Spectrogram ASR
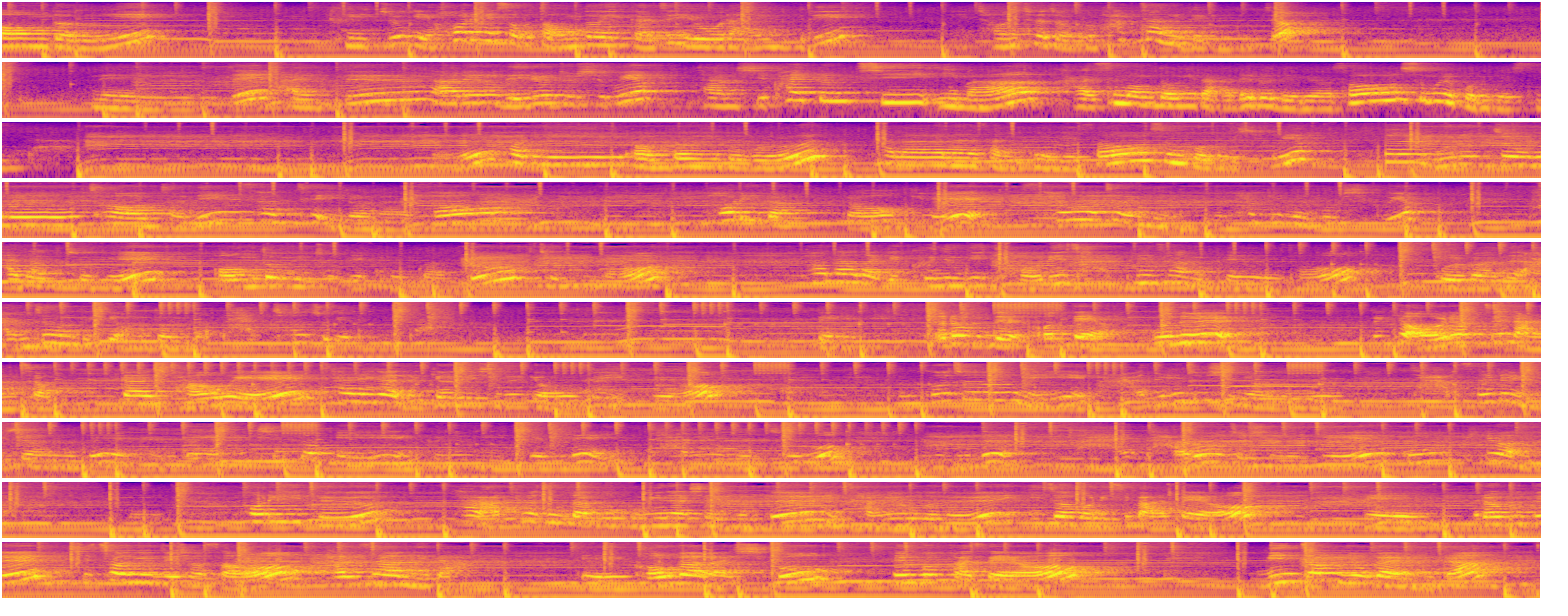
엉덩이 뒤쪽에 허리에서부터 엉덩이까지 이 라인들이 전체적으로 확장이 되게 되죠. 네, 이제 발등 아래로 내려주시고요. 잠시 팔꿈치, 이마, 가슴 엉덩이를 아래로 내려서 숨을 고르겠습니다. 네, 허리, 엉덩이 부분 편안한 상태에서 숨 고르시고요. 무릎 쪽으로 천천히 상체 일어나서 허리가 이렇게 세워져 있는 확인해 보시고요. 바닥 쪽에 엉덩이 쪽의 공간도 조금 더 편안하게 근육이 결이 잡힌 상태에서 골반을 안정되게 엉덩이가 받쳐주게 됩니다. 네, 여러분들 어때요? 오늘 그렇게 어렵진 않죠? 약간 좌우에 차이가 느껴지시는 경우도 있고요. 꾸준히 많이 해주시면 자세를 유지하는데 굉장히 핵심적인 근육이기 때문에 이 장요근 쪽 부분을 잘 다뤄주시는 게 꼭 필요합니다. 네. 허리 등 잘 안 펴진다고 고민하시는 분들 이 장요근을 잊어버리지 마세요. 네, 여러분들 시청해주셔서 감사합니다. 네, 건강하시고 행복하세요. 민정요가입니다.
